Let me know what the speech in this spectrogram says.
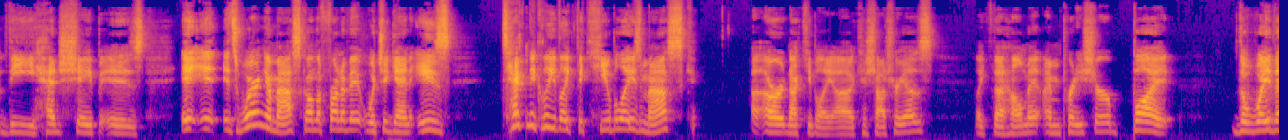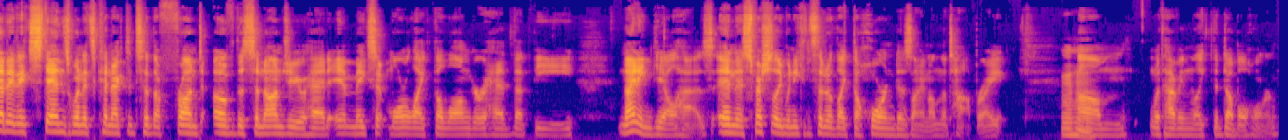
the head shape is it, it it's wearing a mask on the front of it, which again is technically like the Qubeley's mask, uh, or not Qubeley, uh, Kshatriya's, like the helmet. I'm pretty sure, but the way that it extends when it's connected to the front of the Sinanju head, it makes it more like the longer head that the Nightingale has, and especially when you consider like the horn design on the top, right? hmm um with having like the double horn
